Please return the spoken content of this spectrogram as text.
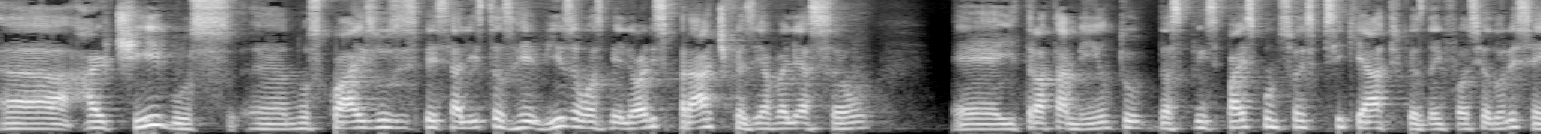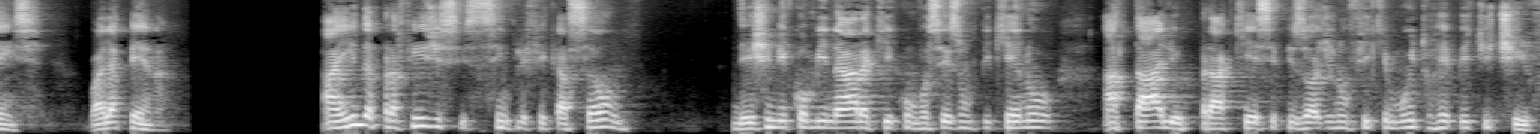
uh, artigos uh, nos quais os especialistas revisam as melhores práticas e avaliação uh, e tratamento das principais condições psiquiátricas da infância e adolescência. Vale a pena. Ainda para fins de simplificação, deixe-me combinar aqui com vocês um pequeno atalho para que esse episódio não fique muito repetitivo.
